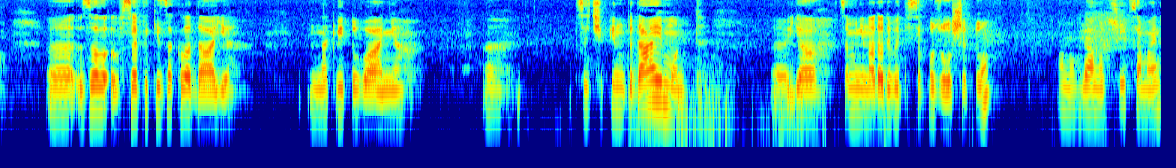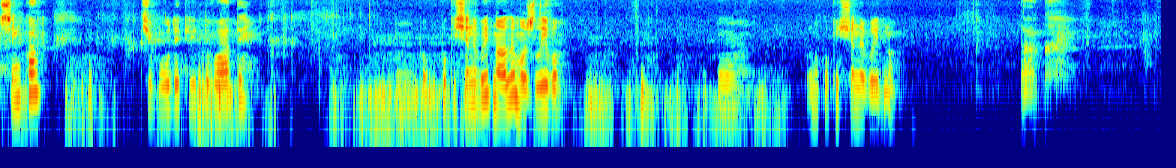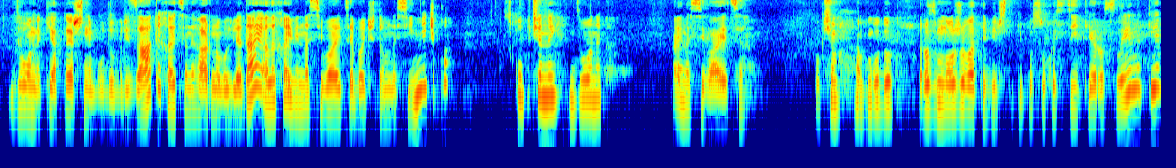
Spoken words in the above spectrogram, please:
е, все-таки закладає на квітування. Е, Це Pink Diamond. Е, Я, це мені треба дивитися по зошиту. Ану, гляну цю, ця меншенька. Чи буде квітувати. Поки ще не видно, але можливо. О, ну, поки що не видно. Так. Дзвоник я теж не буду обрізати, хай це не гарно виглядає, але хай він насівається, бачу там насіннячко, скупчений дзвоник. Хай насівається. В общем, буду розмножувати більш такі посухостійкі рослинки.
